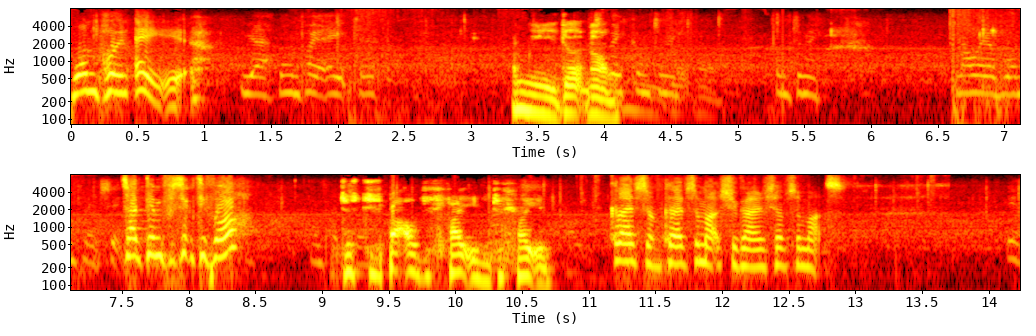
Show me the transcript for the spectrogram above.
1.8. Yeah, 1.8k. I mean, you don't Come to know. me, come to me. Come to me. Now I have 1.6. Tagged him for 64. Just, just battle, just fight him, just fight him. Can I have some? Can I have some mats, you guys? Have some mats. Yeah.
